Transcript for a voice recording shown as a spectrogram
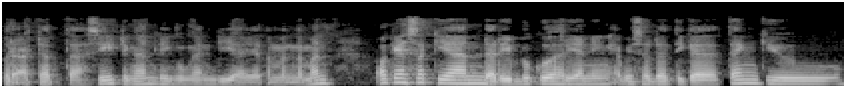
beradaptasi dengan lingkungan dia ya teman-teman. Oke, sekian dari buku harian yang episode 3. Thank you.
